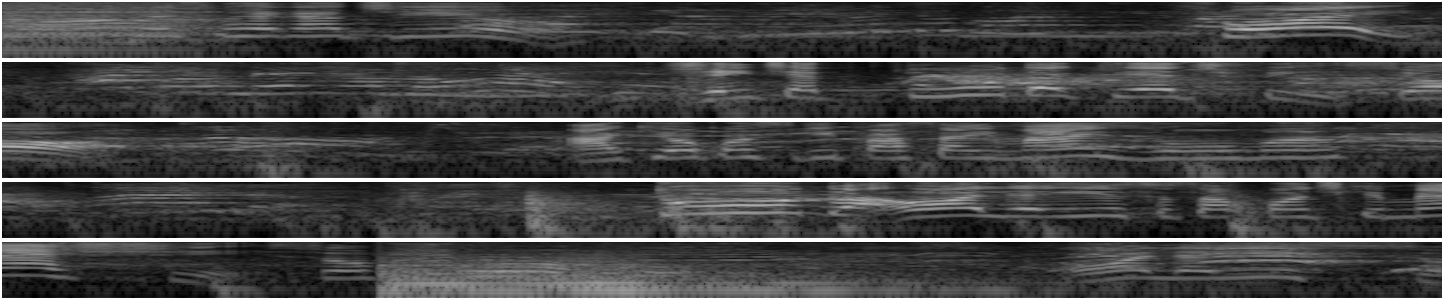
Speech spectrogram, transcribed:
João, escorregadinho. Foi. Gente, é tudo aqui é difícil, ó. Aqui eu consegui passar em mais uma. Tudo, olha isso, essa ponte que mexe. Socorro. Olha isso.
